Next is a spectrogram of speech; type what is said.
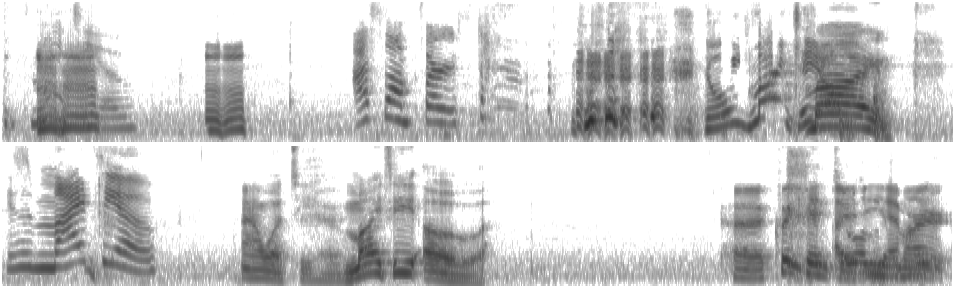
It's my Tio. Mhm. I saw him first. no, he's my Tio. Mine! this is my Tio. Our Tio. Mighty-O. Uh, quick hint, I will JD, you never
